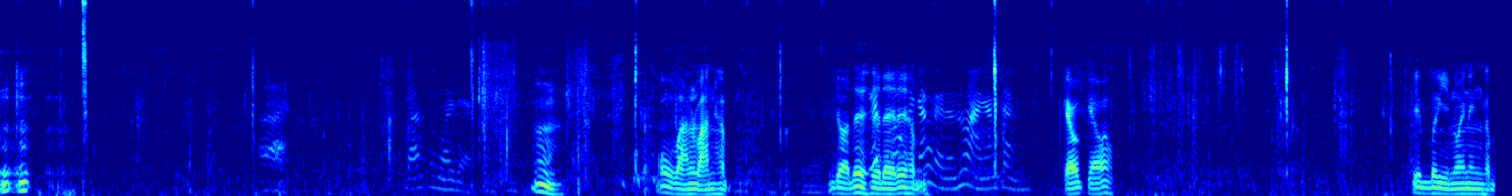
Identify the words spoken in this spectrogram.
อืมอืม บ้านสมัยแดด อืมโอ้หวานหวานครับ ยอดเลยเสียดายเลยครับยังไงล่ะน้อยยังกันแก้วแก้วเตรียมเบิ่งอีกหน่อยหนึงครับ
